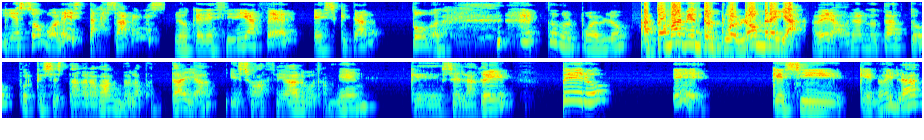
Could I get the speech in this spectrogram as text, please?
y eso molesta, ¿sabes? Lo que decidí hacer es quitar todo, todo el pueblo. A tomar viento el pueblo, hombre, ya. A ver, ahora no tanto porque se está grabando la pantalla y eso hace algo también que se lague, pero, eh, que si, que no hay lag,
